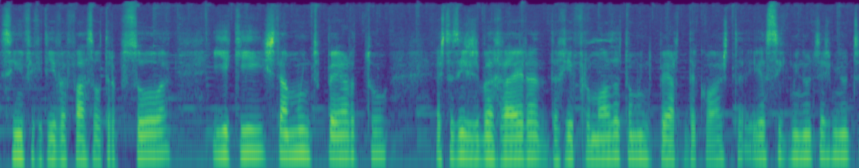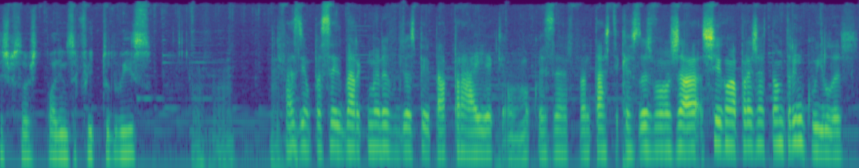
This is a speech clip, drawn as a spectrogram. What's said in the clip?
significativa face a outra pessoa e aqui está muito perto, estas ilhas de barreira da Ria Formosa estão muito perto da costa e a 5 minutos, 10 minutos as pessoas podem usufruir de tudo isso. Fazem um passeio de barco maravilhoso para ir para a praia, que é uma coisa fantástica. As pessoas vão já, chegam à praia já estão tranquilas.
